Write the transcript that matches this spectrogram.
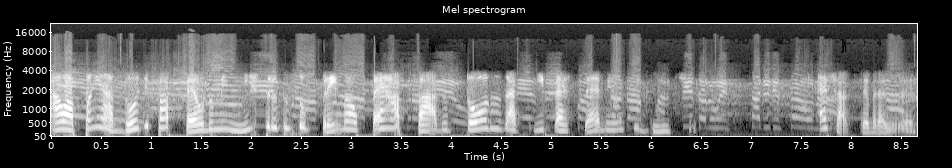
ao apanhador de papel do ministro do Supremo ao pé rapado, todos aqui percebem o seguinte: é chato ser brasileiro.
